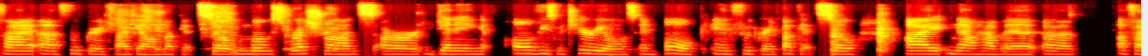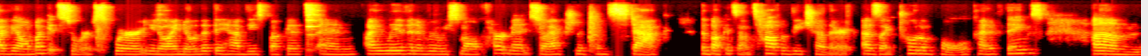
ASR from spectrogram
five, uh, food grade five gallon buckets. So most restaurants are getting all these materials in bulk in food grade buckets. So I now have a, a a five gallon bucket source where you know i know that they have these buckets and i live in a really small apartment so i actually can stack the buckets on top of each other as like totem pole kind of things um,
